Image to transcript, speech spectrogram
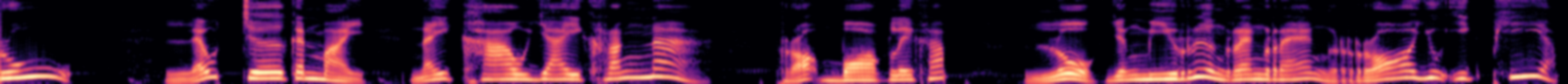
รู้ แล้วเจอกันใหม่ในข่าวใหญ่ครั้งหน้า เพราะบอกเลยครับ โลกยังมีเรื่องแรงๆรออยู่อีกเพียบ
